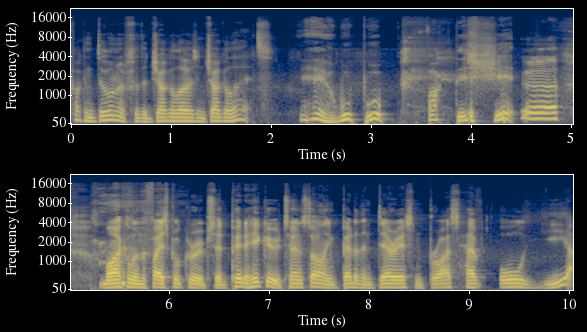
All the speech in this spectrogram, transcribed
Fucking doing it for the juggalos and juggalettes. yeah, whoop whoop, fuck this shit. Michael in the Facebook group said Peta Hiku turnstiling better than Darius and Bryce have all year.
